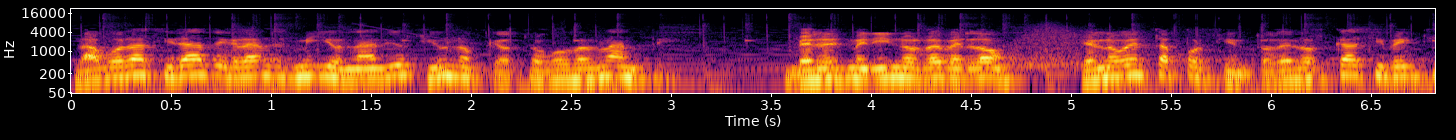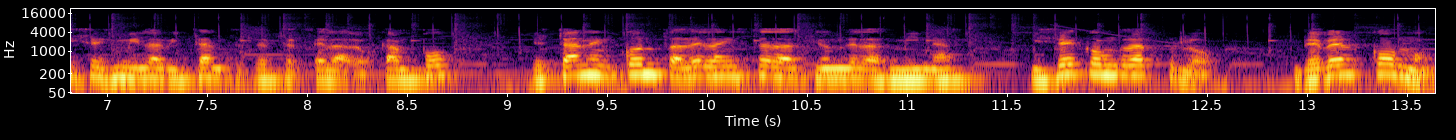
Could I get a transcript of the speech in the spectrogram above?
la voracidad de grandes millonarios y uno que otro gobernante. Vélez Merino reveló que el 90% de los casi 26.000 habitantes de Tercelado Campo están en contra de la instalación de las minas y se congratuló de ver cómo,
